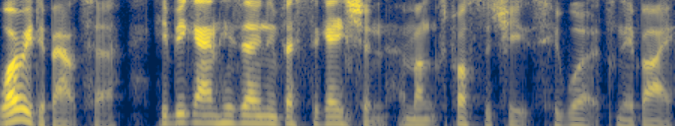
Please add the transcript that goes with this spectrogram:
Worried about her, he began his own investigation amongst prostitutes who worked nearby.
